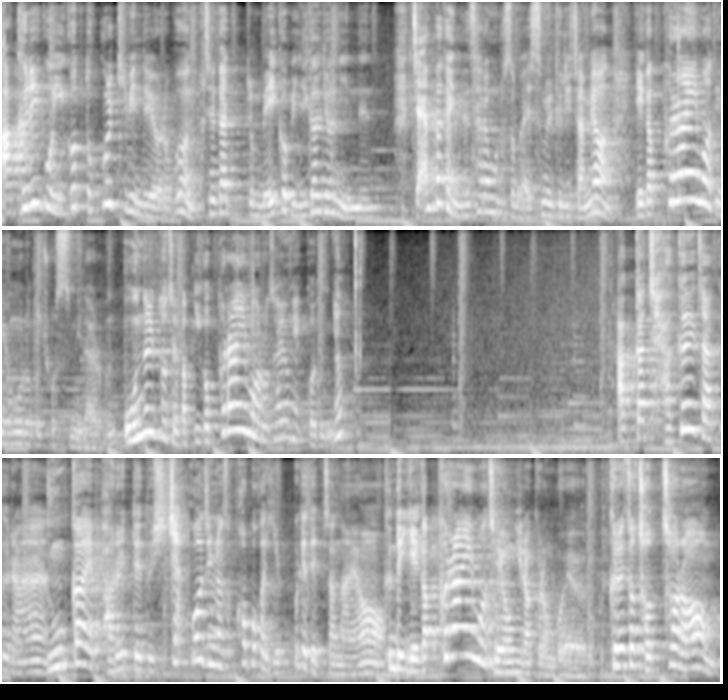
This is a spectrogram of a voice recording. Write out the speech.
아 그리고 이것도 꿀팁인데요 여러분 제가 좀 메이크업 일가견이 있는 짬바가 있는 사람으로서 말씀을 드리자면 얘가 프라이머 대용으로도 좋습니다 여러분 오늘도 제가 이거 프라이머로 사용했거든요 아까 자글자글한 눈가에 바를 때도 샥 꺼지면서 커버가 예쁘게 됐잖아요. 근데 얘가 프라이머 제형이라 그런 거예요, 여러분. 그래서 저처럼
